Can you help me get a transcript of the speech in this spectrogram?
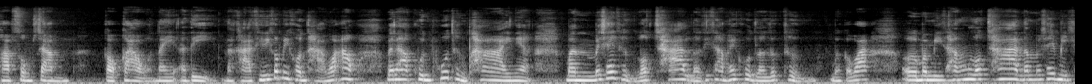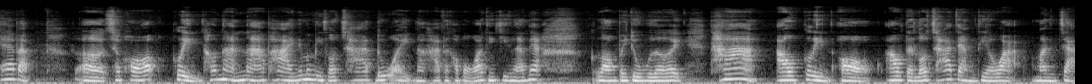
ความทรงจำ เก่าๆในอดีตนะคะ ทีนี้ก็มีคนถามว่าเอา้าเวลาคุณพูดถึงพายเนี่ยมันไม่ใช่ถึงรสชาติเหรอที่ทำให้คุณระลึกถึง เหมือนกับว่าเออมันมีทั้งรสชาตินะไม่ใช่มีแค่แบบเออเฉพาะกลิ่นเท่านั้นนะพายนี่มันมีรสชาติด้วยนะคะ แต่เขาบอกว่าจริงๆแล้วเนี่ยลองไปดูเลย ถ้าเอากลิ่นออกเอาแต่รสชาติอย่างเดียวอะ่ะมันจะ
